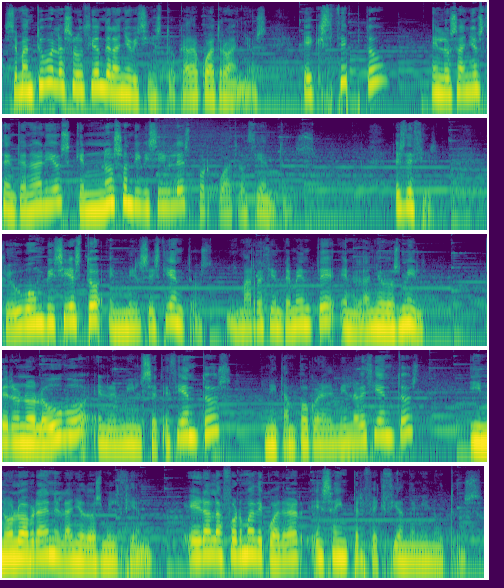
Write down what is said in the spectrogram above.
Se mantuvo la solución del año bisiesto, cada cuatro años, excepto en los años centenarios que no son divisibles por 400. Es decir, que hubo un bisiesto en 1600 y más recientemente en el año 2000, pero no lo hubo en el 1700 ni tampoco en el 1900 y no lo habrá en el año 2100 era la forma de cuadrar esa imperfección de minutos.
